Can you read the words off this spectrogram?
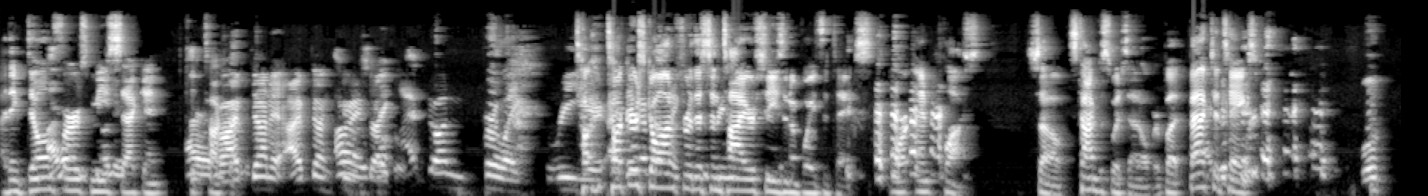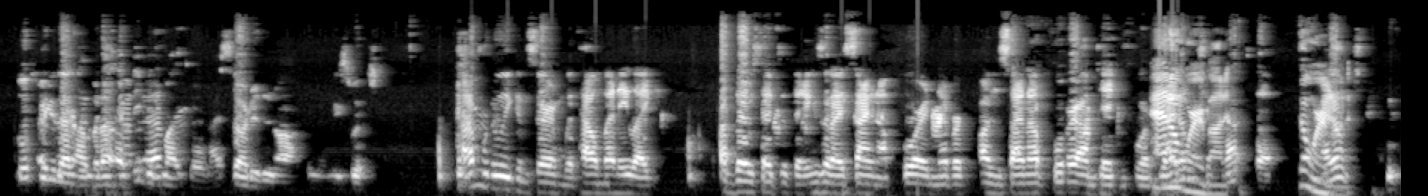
I think Dylan I first, me haven't it. second. I haven't. Tucker. I've done it. I've done two all right, well, cycles. I've done for like three Tu- years. I Tucker's think done, gone like, for this three- entire season of Wasted Takes, or and plus. So it's time to switch that over. But back to takes. We'll we'll figure that out. But I, I think it's my turn. I started it off and then we switched. I'm really concerned with how many like of those types of things that I sign up for and never unsign up for. I'm taking for. Eh, I don't worry about it. Don't worry I about don't. it.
